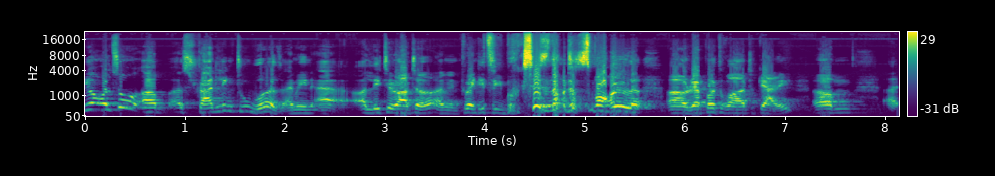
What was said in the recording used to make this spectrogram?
You're also uh, straddling two words. I mean, uh, a literature, I mean, 23 books is not a small uh, repertoire to carry. Um, uh,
